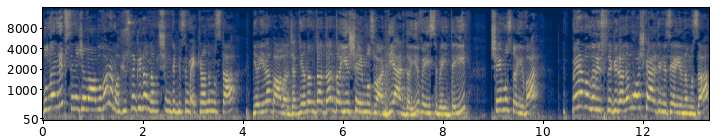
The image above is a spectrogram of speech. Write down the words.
Bunların hepsinin cevabı var ama Hüsnü Gül Hanım şimdi bizim ekranımızda yayına bağlanacak. Yanında da dayı Şeymuz var. Diğer dayı Veysi Bey değil. Şeymuz dayı var. Merhabalar Hüsnü Gül Hanım. Hoş geldiniz yayınımıza.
